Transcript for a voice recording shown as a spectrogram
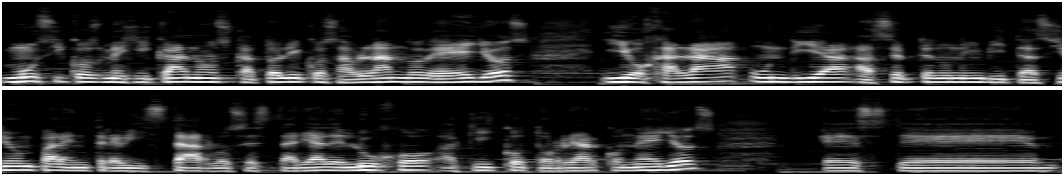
músicos mexicanos católicos hablando de ellos y ojalá un día acepten una invitación para entrevistarlos. Estaría de lujo aquí cotorrear con ellos. Este,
